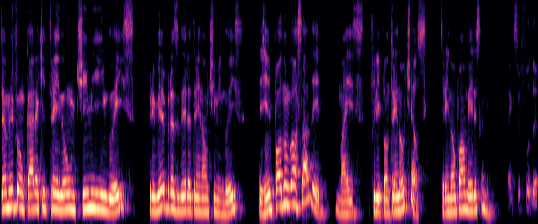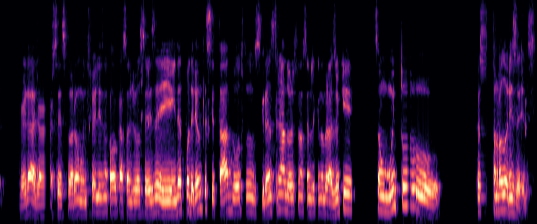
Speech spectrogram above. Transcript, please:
Também foi um cara que treinou um time inglês, primeiro brasileiro a treinar um time inglês. A gente pode não gostar dele, mas o Filipão treinou o Chelsea, treinou o Palmeiras também. Tem que se fuder. Verdade, eu acho que vocês foram muito felizes na colocação de vocês aí. Ainda poderiam ter citado outros grandes treinadores que nós temos aqui no Brasil que são muito. O pessoal não valoriza eles.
